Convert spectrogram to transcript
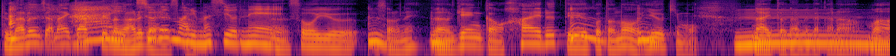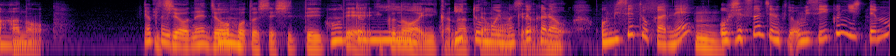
てなるんじゃないかっていうのがあるじゃないですか。それもありますよね。そういうそのね、玄関を入るっていうことの勇気もないとダメだから、まああの一応ね情報として知っていっていくのはいいかなって思うけど、ね、いいと思いますだからお店とかね、うん、お医者さんじゃなくてお店行くにしても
